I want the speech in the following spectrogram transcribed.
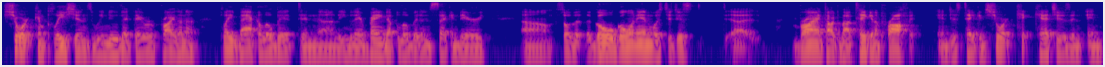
short completions. We knew that they were probably going to play back a little bit, and uh, you know they were banged up a little bit in the secondary. Um, so the, the goal going in was to just uh, Brian talked about taking a profit and just taking short catches and, and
